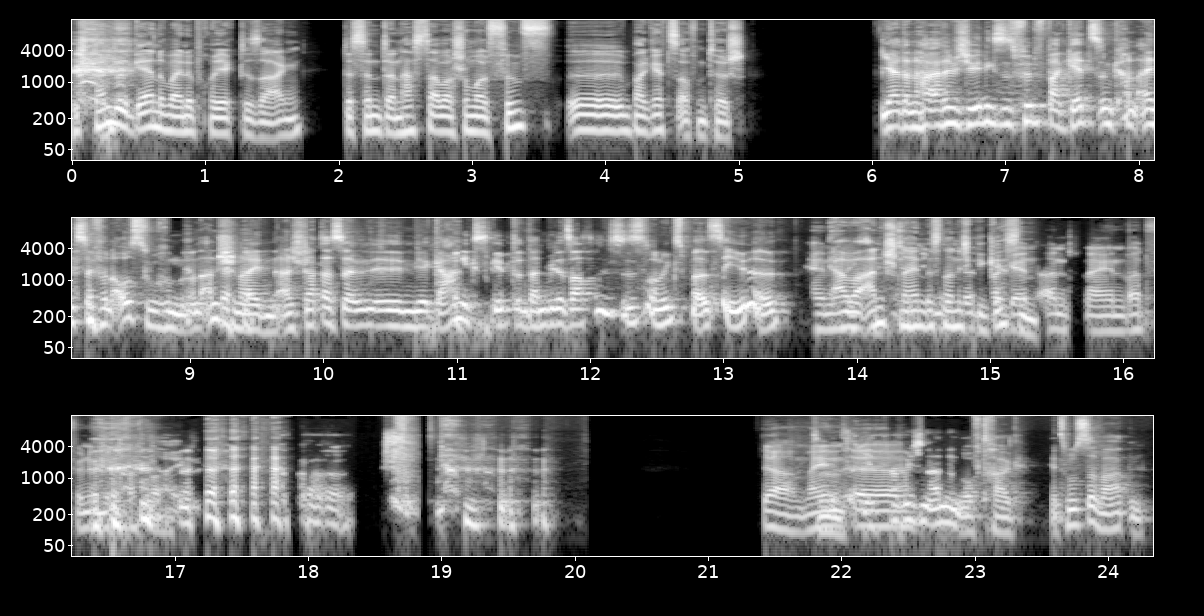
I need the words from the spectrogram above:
Ich kann dir gerne meine Projekte sagen. Das sind, dann hast du aber schon mal fünf äh, Baguettes auf dem Tisch. Ja, dann habe ich wenigstens fünf Baguettes und kann eins davon aussuchen und anschneiden, anstatt dass er äh, mir gar nichts gibt und dann wieder sagt, es ist noch nichts passiert. Henrik, aber anschneiden ist noch nicht das gegessen. Baguette Anschneiden, was für eine Metapher ja, mein. so, jetzt äh, habe ich einen anderen Auftrag. Jetzt musst du warten.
